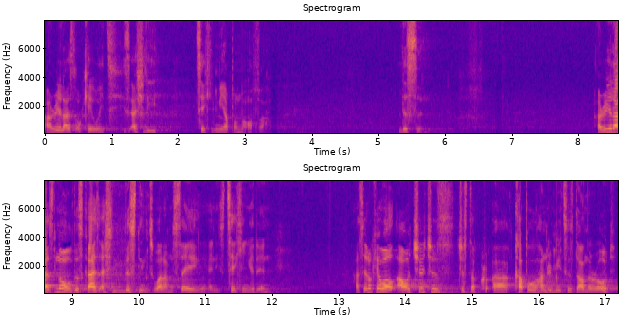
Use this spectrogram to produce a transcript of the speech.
I realized, okay, wait, he's actually taking me up on my offer. Listen. I realized, no, this guy's actually listening to what I'm saying and he's taking it in. I said, okay, well, our church is just a, a couple hundred meters down the road.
